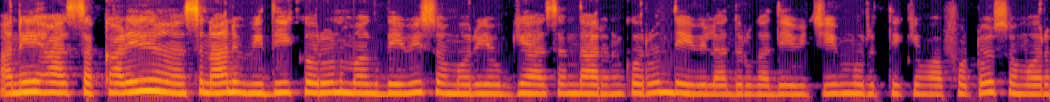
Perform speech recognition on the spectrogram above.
आणि हा सकाळी स्नान विधी करून मग देवीसमोर योग्य आसन धारण करून देवीला दुर्गा देवीची मूर्ती किंवा फोटो समोर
